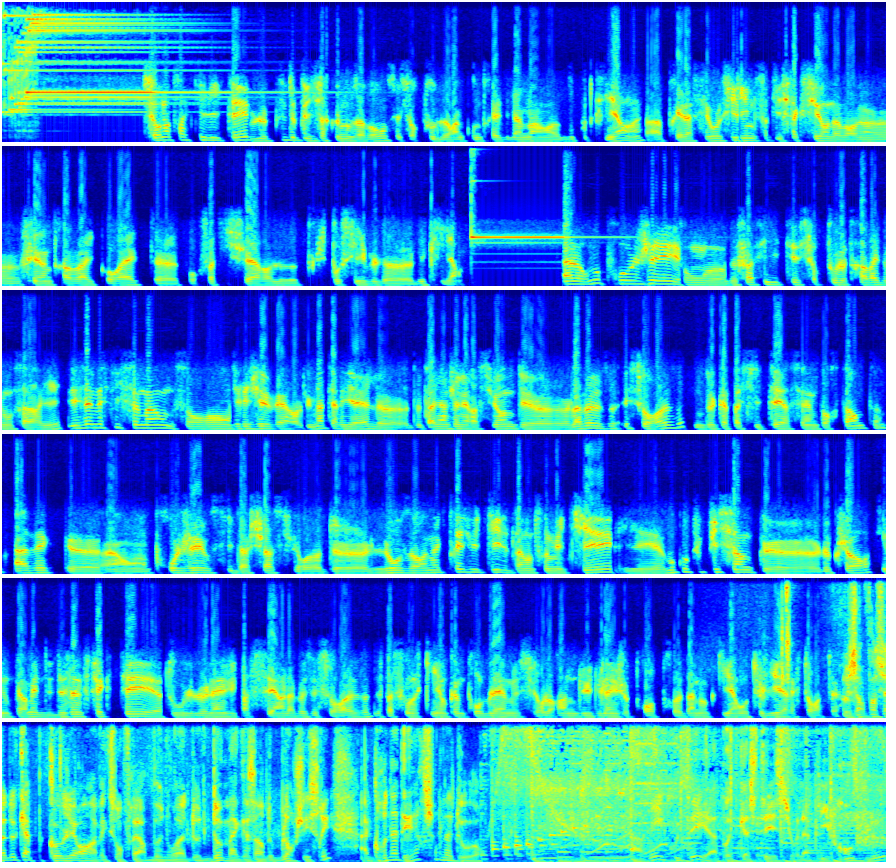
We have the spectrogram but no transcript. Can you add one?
Sur notre activité, le plus de plaisir que nous avons, c'est surtout de rencontrer évidemment euh, beaucoup de clients. Hein. Après, là, c'est aussi une satisfaction d'avoir euh, fait un travail correct euh, pour satisfaire le plus possible des clients. Alors, nos projets sont euh, de faciliter surtout le travail de nos salariés. Les investissements seront dirigés vers du matériel euh, de dernière génération, de euh, laveuses et soreuses, de capacité assez importante, avec un projet aussi d'achat sur de l'ozone, très utile dans notre métier. Il est beaucoup plus puissant que le chlore, qui nous permet de désinfecter tout le linge passé en laveuse et soreuse, de façon à ce qu'il n'y ait aucun problème sur le rendu du linge propre dans nos clients hôteliers et restaurateurs. Jean-François Cap, co-gérant avec son frère Benoît de deux magasins de blanchisserie à Grenadière sur la Dour. À réécouter et à podcaster sur l'appli France Bleu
